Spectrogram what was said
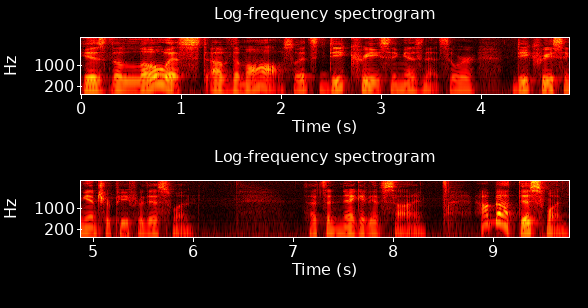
is the lowest of them all. So it's decreasing, isn't it? So we're decreasing entropy for this one. That's a negative sign. How about this one?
